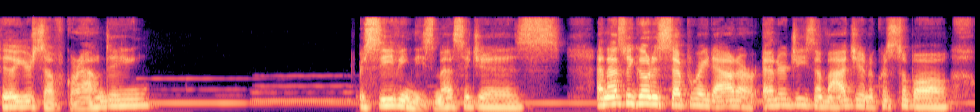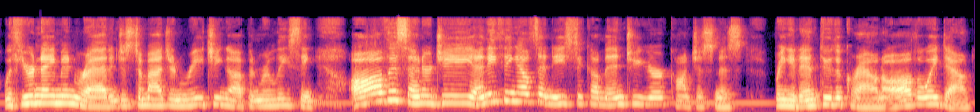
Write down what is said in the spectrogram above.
Feel yourself grounding, receiving these messages and as we go to separate out our energies, imagine a crystal ball with your name in red and just imagine reaching up and releasing all this energy, anything else that needs to come into your consciousness, bring it in through the crown, all the way down,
